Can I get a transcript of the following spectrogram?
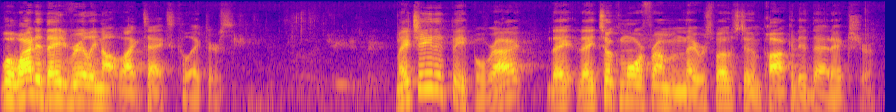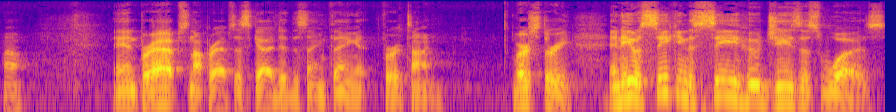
Well, why did they really not like tax collectors? They cheated people, right? They, they took more from them than they were supposed to and pocketed that extra, huh? And perhaps, not perhaps, this guy did the same thing for a time. Verse 3 And he was seeking to see who Jesus was.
